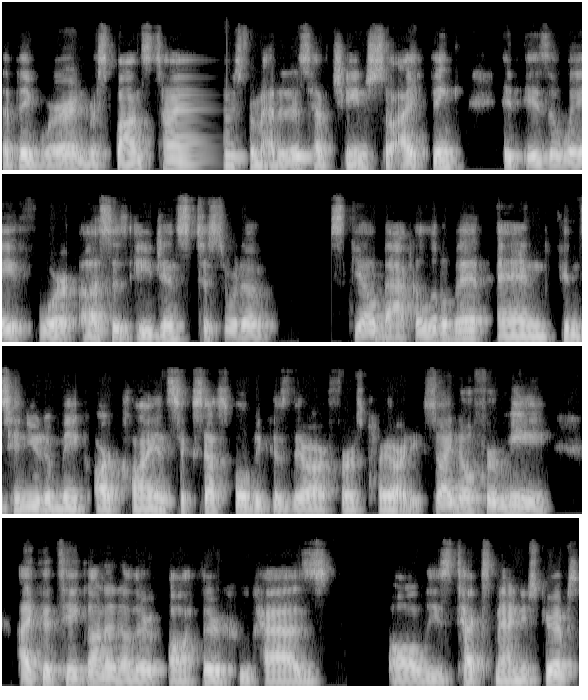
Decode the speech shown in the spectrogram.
that they were, and response times from editors have changed. So I think it is a way for us as agents to sort of scale back a little bit and continue to make our clients successful because they're our first priority. So I know for me, I could take on another author who has all these text manuscripts,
